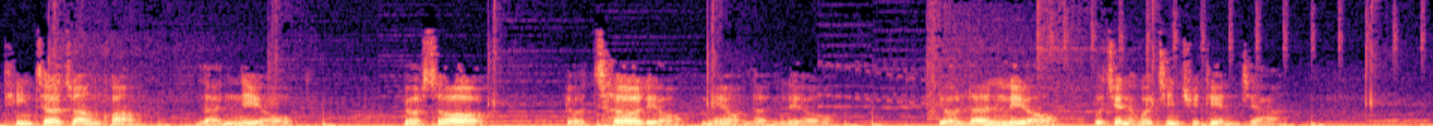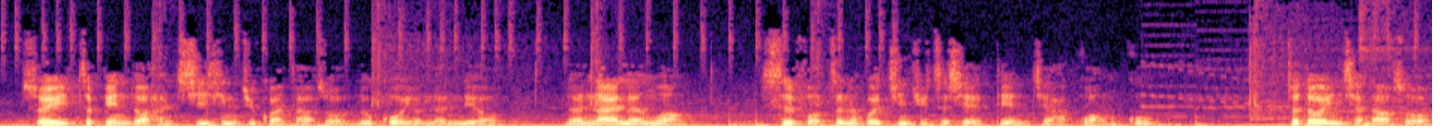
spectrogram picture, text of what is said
停车状况、人流，有时候有车流，没有人流。有人流，不见得会进去店家，所以这边都很细心的去观察，说如果有人流，人来人往，是否真的会进去这些店家光顾，这都影响到说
